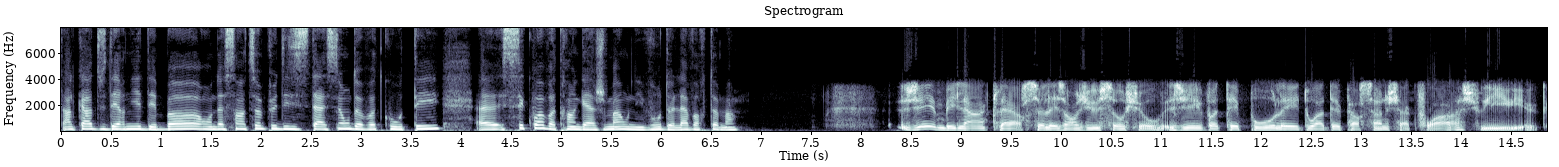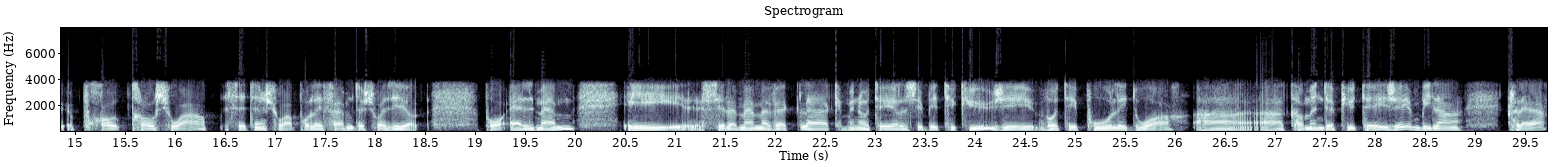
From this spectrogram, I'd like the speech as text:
dans le cadre du dernier débat, on a senti un peu d'hésitation de votre côté. Euh, c'est quoi votre engagement au niveau de l'avortement? J'ai un bilan clair sur les enjeux sociaux. J'ai voté pour les droits des personnes chaque fois. Je suis pro-choix. C'est un choix pour les femmes de choisir pour elles-mêmes. Et c'est le même avec la communauté LGBTQ. J'ai voté pour les droits à, comme un député. J'ai un bilan clair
